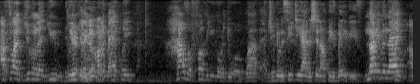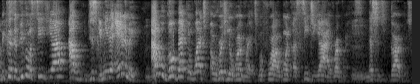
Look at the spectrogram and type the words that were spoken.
I feel like you're gonna you You're you're gonna hate gonna automatically. How the fuck are you going to do a live action? You're gonna CGI the shit out these babies. Not even that. I'm- I'm because if you're gonna CGI, I'll just give me the animated. Mm-hmm. I will go back and watch original Rugrats before I want a CGI Rugrats. Mm-hmm. That's just garbage.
